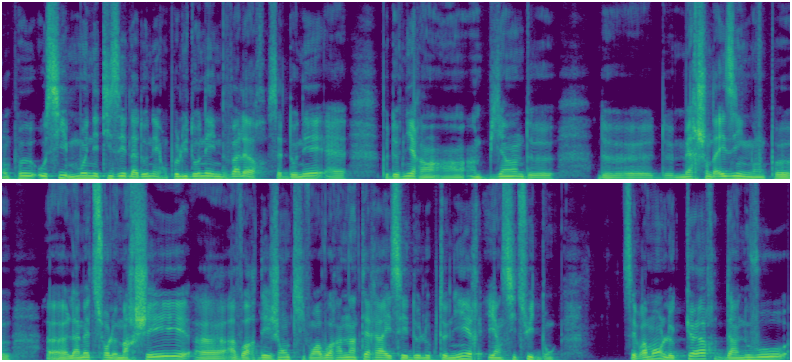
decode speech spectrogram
On peut aussi monétiser de la donnée. On peut lui donner une valeur. Cette donnée peut devenir un, bien de, de, merchandising. On peut euh, la mettre sur le marché, avoir des gens qui vont avoir un intérêt à essayer de l'obtenir, et ainsi de suite. Donc, c'est vraiment le cœur d'un nouveau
